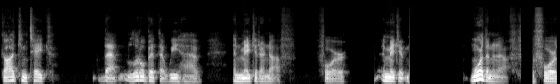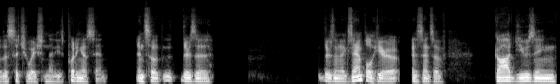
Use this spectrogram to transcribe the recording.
god can take that little bit that we have and make it enough for and make it more than enough for the situation that he's putting us in. And so there's a there's an example here in a sense of God using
